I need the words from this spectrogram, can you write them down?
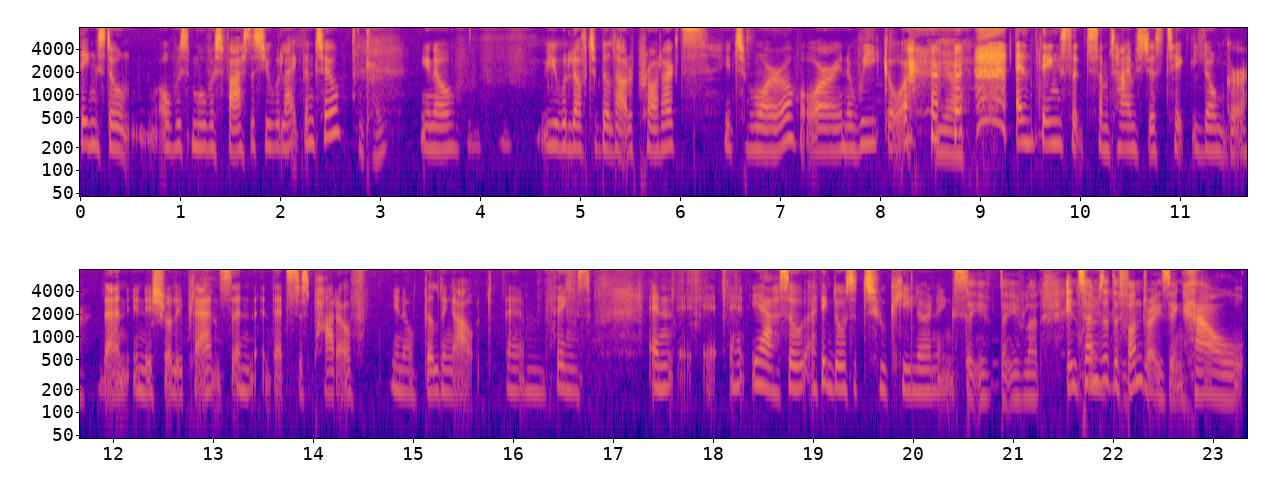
things don't always move as fast as you would like them to. Okay. You know, you would love to build out a product tomorrow or in a week or Yeah. and things that sometimes just take longer than initially planned and that's just part of you know building out um, things and, and yeah so i think those are two key learnings that you've that you've learned. In terms Yeah. of the fundraising, how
